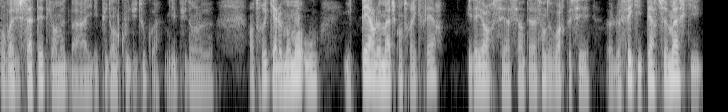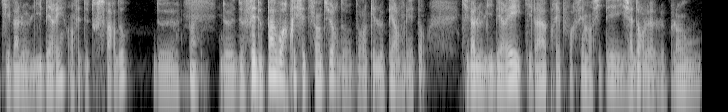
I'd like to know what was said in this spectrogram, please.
on voit juste sa tête qui est en mode bah il est plus dans le coup du tout quoi il est plus dans le un truc il y a le moment où il perd le match contre Ric Flair et d'ailleurs c'est assez intéressant de voir que c'est euh, le fait qu'il perde ce match qui, qui va le libérer en fait de tout ce fardeau de Ouais. de, de fait de pas avoir pris cette ceinture dans laquelle le père voulait tant qui va le libérer et qui va après pouvoir s'émanciper. Et j'adore le, le plan où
